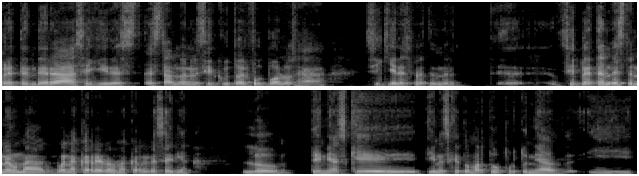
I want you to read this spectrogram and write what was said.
pretender a seguir estando en el circuito del fútbol, o sea, si quieres pretender, eh, si pretendes tener una buena carrera, una carrera seria, lo tenías que, tienes que tomar tu oportunidad y,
